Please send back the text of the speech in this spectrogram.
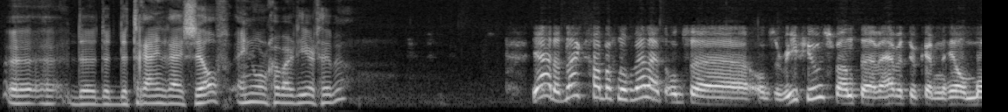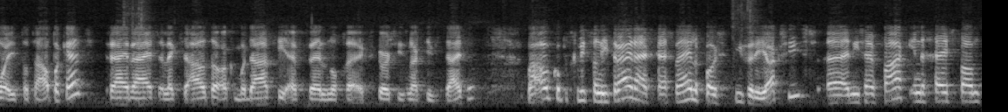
de, de, de treinreis zelf enorm gewaardeerd hebben? Ja, dat blijkt grappig nog wel uit onze, onze reviews. Want we hebben natuurlijk een heel mooi totaalpakket. Treinreis, elektrische auto, accommodatie, eventueel nog excursies en activiteiten. Maar ook op het gebied van die treinreis krijgen we hele positieve reacties. Uh, en die zijn vaak in de geest van...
